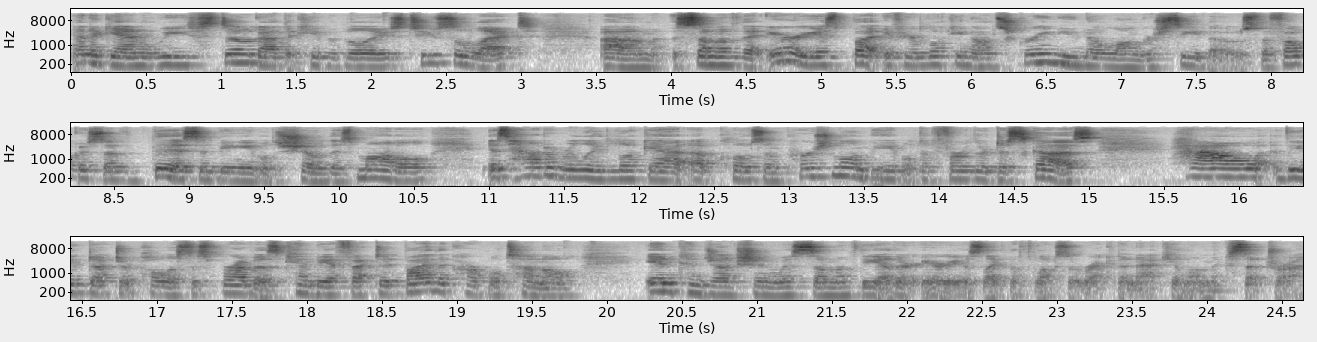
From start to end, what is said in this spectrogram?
And again, we still got the capabilities to select um, some of the areas, but if you're looking on screen, you no longer see those. The focus of this and being able to show this model is how to really look at up close and personal and be able to further discuss how the abductor pollicis brevis can be affected by the carpal tunnel in conjunction with some of the other areas like the flexor retinaculum, etc.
